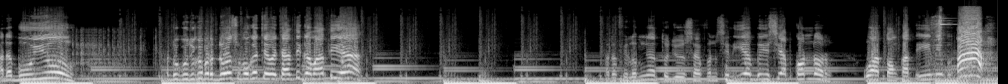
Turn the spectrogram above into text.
ada Buyung. Aduh, gue juga berdoa semoga cewek cantik gak mati ya. Ada filmnya 7 Seven Sin. Iya, Bi, siap kondor. Wah, tongkat ini. Ah!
